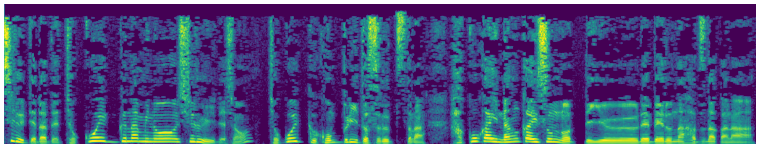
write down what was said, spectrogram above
種類ってだってチョコエッグ並みの種類でしょ？チョコエッグコンプリートするって言ったら、箱買い何回すんのっていうレベルなはずだから、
